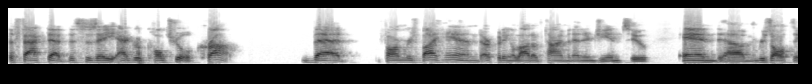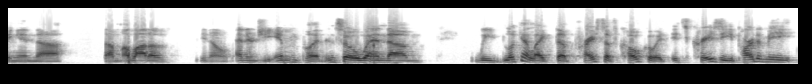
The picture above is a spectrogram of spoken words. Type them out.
the fact that this is a agricultural crop that farmers by hand are putting a lot of time and energy into and um, resulting in uh, um, a lot of you know energy input and so when um, we look at like the price of cocoa, it, it's crazy. Part of me,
